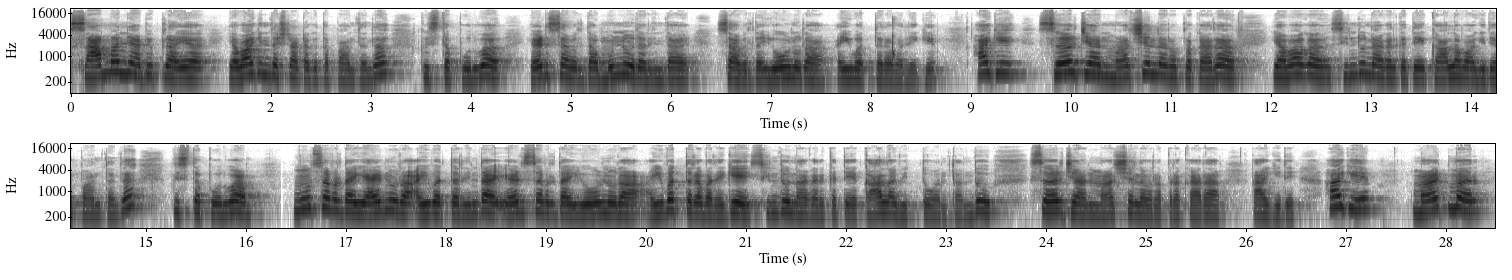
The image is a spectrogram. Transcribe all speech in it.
ಸಾಮಾನ್ಯ ಅಭಿಪ್ರಾಯ ಯಾವಾಗಿಂದ ಸ್ಟಾರ್ಟ್ ಆಗುತ್ತಪ್ಪ ಅಂತಂದ್ರೆ ಕ್ರಿಸ್ತಪೂರ್ವ ಎರಡು ಸಾವಿರದ ಮುನ್ನೂರರಿಂದ ಸಾವಿರದ ಏಳ್ನೂರ ಐವತ್ತರವರೆಗೆ. ಹಾಗೆ ಸರ್ ಜಾನ್ ಮಾರ್ಷಲ್ಲರ ಪ್ರಕಾರ ಯಾವಾಗ ಸಿಂಧು ನಾಗರಿಕತೆ ಕಾಲವಾಗಿದೆಯಪ್ಪ ಅಂತಂದ್ರೆ ಕ್ರಿಸ್ತಪೂರ್ವ ಮೂರು ಸಾವಿರದ ಎರಡುನೂರ ಐವತ್ತರಿಂದ ಎರಡು ಸಾವಿರದ ಏಳ್ನೂರ ಐವತ್ತರವರೆಗೆ ಸಿಂಧು ನಾಗರಿಕತೆಯ ಕಾಲವಿತ್ತು ಅಂತಂದು ಸರ್ ಜಾನ್ ಮಾರ್ಷಲ್ ಅವರ ಪ್ರಕಾರ ಆಗಿದೆ. ಹಾಗೆ ಮಾರ್ಟ್ಮರ್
